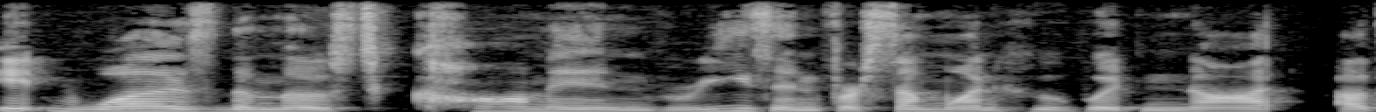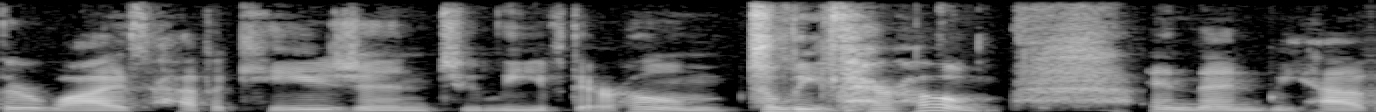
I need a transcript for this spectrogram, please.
it was the most common reason for someone who would not otherwise have occasion to leave their home to leave their home. And then we have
